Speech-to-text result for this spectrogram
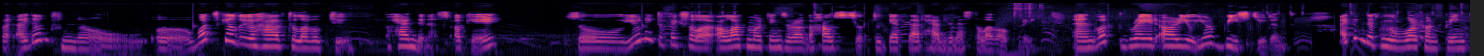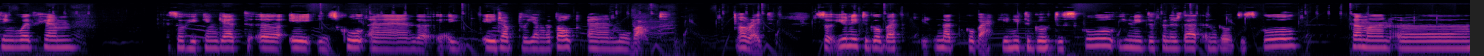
but I don't know. Uh, what skill do you have to level two? Handiness. Okay. So you need to fix a lot, a lot more things around the house to, to, get that handiness to level 3. And what grade are you? You're B student. I think that we will work on painting with him so he can get uh, A in school and uh, age up to young adult and move out. Alright, so you need to go back, not go back, you need to go to school, you need to finish that and go to school. Come on, uh,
